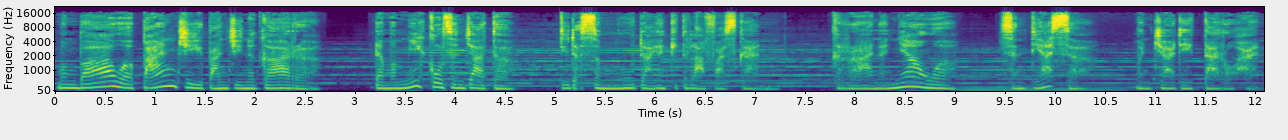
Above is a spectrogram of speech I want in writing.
membawa panji-panji negara dan memikul senjata tidak semudah yang kita lafazkan kerana nyawa sentiasa menjadi taruhan.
